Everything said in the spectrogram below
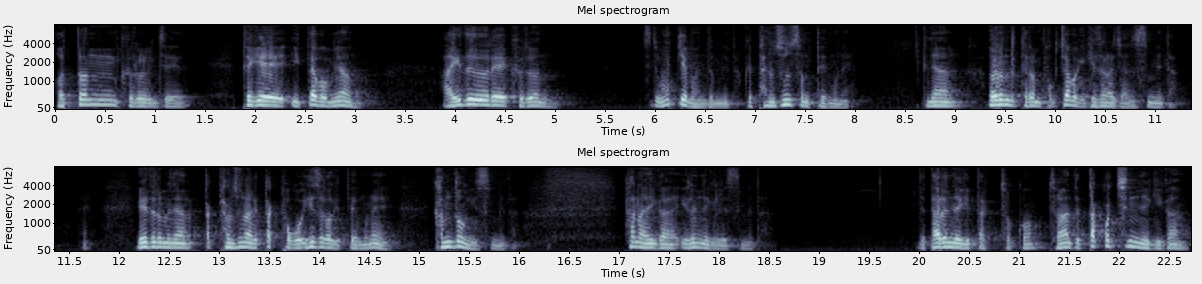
어떤 글을 이제 되게 읽다 보면 아이들의 글은 진짜 웃게 만듭니다. 그 단순성 때문에 그냥 어른들처럼 복잡하게 계산하지 않습니다. 예. 얘들은 그냥 딱 단순하게 딱 보고 해석하기 때문에 감동이 있습니다. 한 아이가 이런 얘기를 했습니다. 이제 다른 얘기 딱 적고 저한테 딱 꽂힌 얘기가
